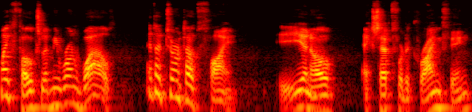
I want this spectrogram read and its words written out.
my folks let me run wild, and I turned out fine. You know, except for the crime thing.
